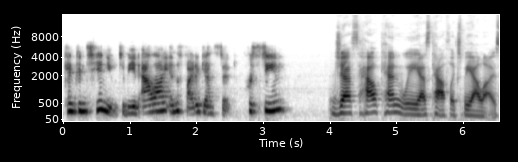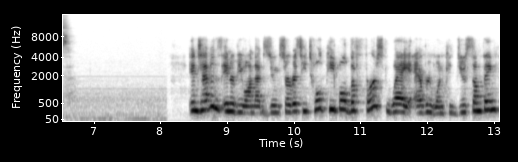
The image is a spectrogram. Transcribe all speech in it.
can continue to be an ally in the fight against it. Christine? Jess, how can we as Catholics be allies? In Tevin's interview on that Zoom service, he told people the first way everyone can do something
